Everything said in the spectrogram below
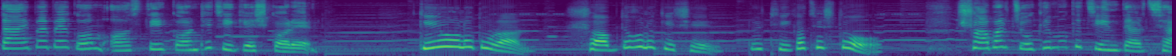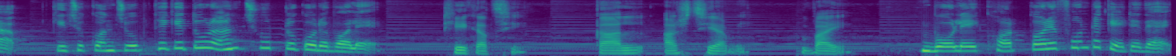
তাইবা বেগম অস্থির কণ্ঠে জিজ্ঞেস করেন কে হলো তুরান শব্দ হলো কিসের? তুই ঠিক আছিস তো? সবার চোখে মুখে চিন্তার ছাপ। কিছুক্ষণ চুপ থেকে তুরান ছোট্ট করে বলে ঠিক আছি কাল আসছি আমি। বাই। বলে খট করে ফোনটা কেটে দেয়।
